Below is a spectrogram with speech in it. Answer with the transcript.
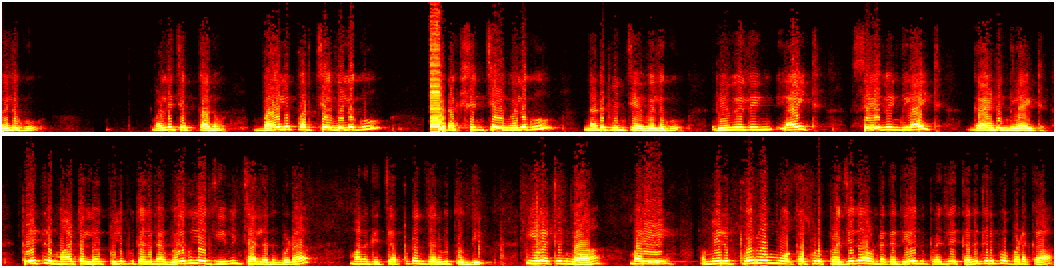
వెలుగు. మళ్ళీ చెప్తాను. బయలుపరిచే వెలుగు రక్షించే వెలుగు నడిపించే వెలుగు. Revealing light saving light guiding light పేతుల మాటల్లో పిలుపు తగిన వెలుగులో జీవించాలని కూడా మనకి చెప్పడం జరుగుతుంది. ఈ రకంగా మరి మీరు పూర్వం ఒకప్పుడు ప్రజగా ఉండక దేవుని ప్రజలు కనికరింపబడక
